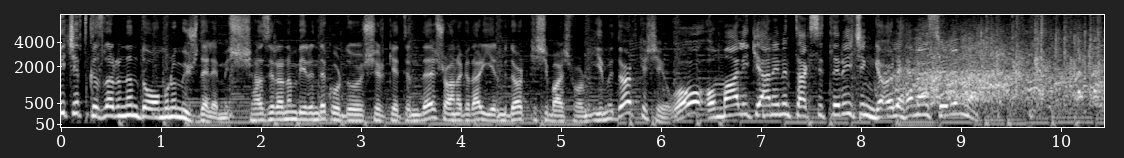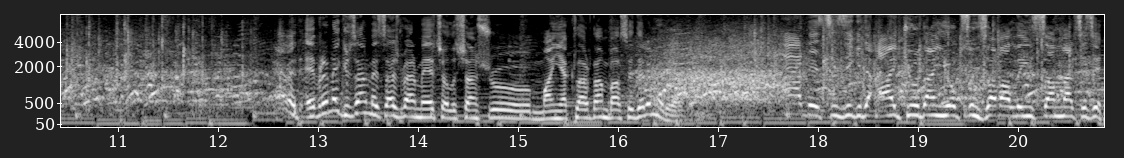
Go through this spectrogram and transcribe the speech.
Bir çift kızlarının doğumunu müjdelemiş. Haziran'ın birinde kurduğu şirketinde şu ana kadar 24 kişi başvurmuş. 24 kişi. O, o malikanenin taksitleri için öyle hemen sevinme. Evet, evrene güzel mesaj vermeye çalışan şu manyaklardan bahsedelim mi biraz? Hadi sizi gide IQ'dan yoksun zavallı insanlar sizi.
